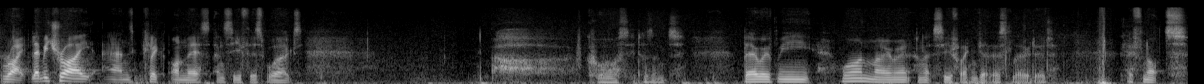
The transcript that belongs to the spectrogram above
right. Let me try and click on this and see if this works. Oh, of course it doesn't. Bear with me one moment and let's see if I can get this loaded. If not,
